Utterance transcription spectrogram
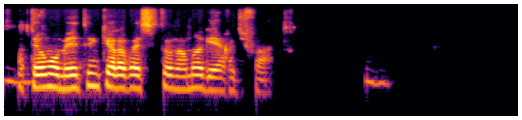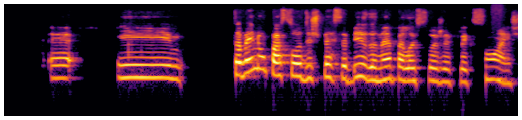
Uhum. até o momento em que ela vai se tornar uma guerra de fato. Uhum. É, e também não passou despercebido, né, pelas suas reflexões,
